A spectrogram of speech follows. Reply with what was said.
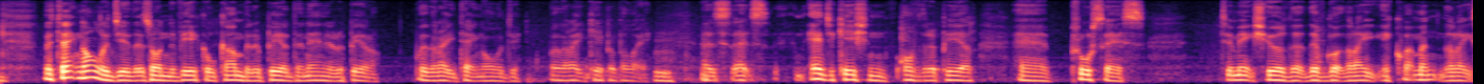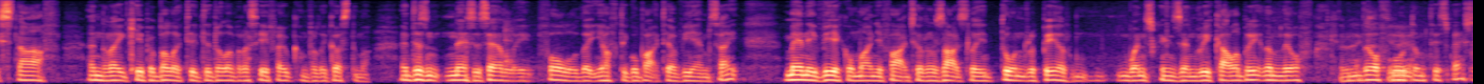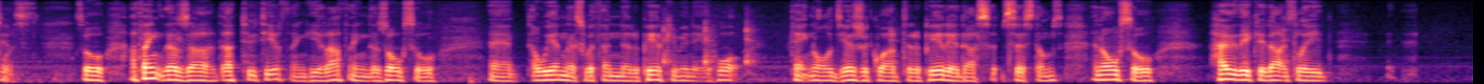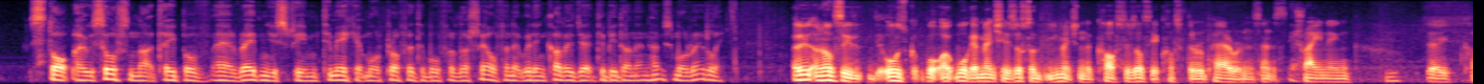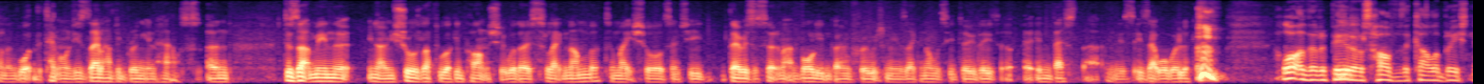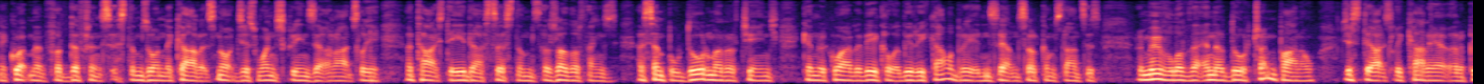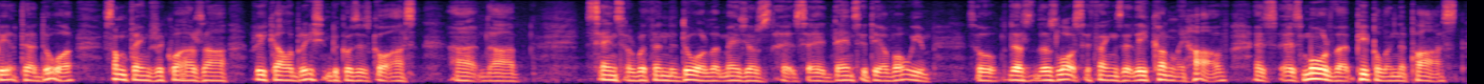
The technology that's on the vehicle can be repaired in any repairer with the right technology, with the right capability. It's, it's education of the repair uh, process to make sure that they've got the right equipment, the right staff, and the right capability to deliver a safe outcome for the customer. It doesn't necessarily follow that you have to go back to a VM site. Many vehicle manufacturers actually don't repair windscreens and recalibrate them. They, off, they offload them to specialists. So I think there's a, a two-tier thing here. I think there's also uh, awareness within the repair community what technology is required to repair ADAS systems, and also how they could actually stop outsourcing that type of uh, revenue stream to make it more profitable for themselves, and it would encourage it to be done in-house more readily. And, and obviously, always, what, what get mentioned is also that you mentioned the cost. There's obviously a cost of the repair in the sense Yeah. training, the kind of what the technologies they'll have to bring in house. And does that mean that you know insurers will have to work in partnership with a select number to make sure essentially there is a certain amount of volume going through, which means they can obviously do these, uh, invest that. I mean, is, is that what we're looking at? A lot of the repairers have the calibration equipment for different systems on the car. It's not just windscreens that are actually attached to ADAS systems. There's other things. A simple door mirror change can require the vehicle to be recalibrated in certain circumstances. Removal of the inner door trim panel just to actually carry out a repair to a door sometimes requires a recalibration because it's got a sensor within the door that measures its uh, density of volume. So there's there's lots of things that they currently have. It's, it's more that people in the past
